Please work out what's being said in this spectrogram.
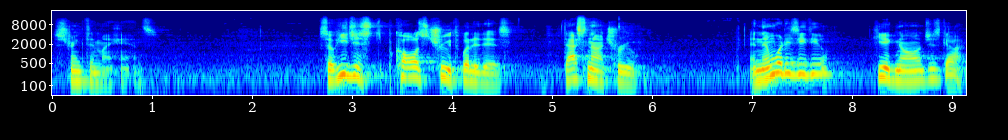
strengthen my hands. So he just calls truth what it is. That's not true. And then what does he do? He acknowledges God.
